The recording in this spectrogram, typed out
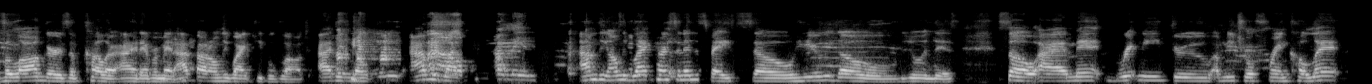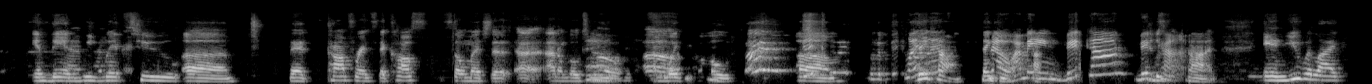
vloggers of color I had ever met. I thought only white people vlogged. I didn't know any, I was like I mean, I'm the only black person in the space, so here we go doing this. So I met Brittany through a mutual friend, Colette, and then we went to uh, that conference that costs so much that uh, I don't go to. Oh, I'm uh, way too old. Um, Was it Planet? VidCon. Thank no, you. I mean VidCon. VidCon. VidCon. And you were like,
